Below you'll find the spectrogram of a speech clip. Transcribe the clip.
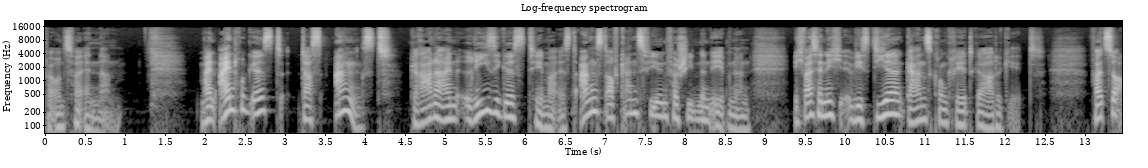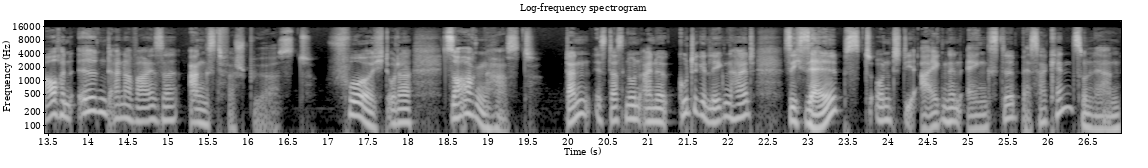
bei uns verändern? Mein Eindruck ist, dass Angst gerade ein riesiges Thema ist. Angst auf ganz vielen verschiedenen Ebenen. Ich weiß ja nicht, wie es dir ganz konkret gerade geht. Falls du auch in irgendeiner Weise Angst verspürst, Furcht oder Sorgen hast, dann ist das nun eine gute Gelegenheit, sich selbst und die eigenen Ängste besser kennenzulernen,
